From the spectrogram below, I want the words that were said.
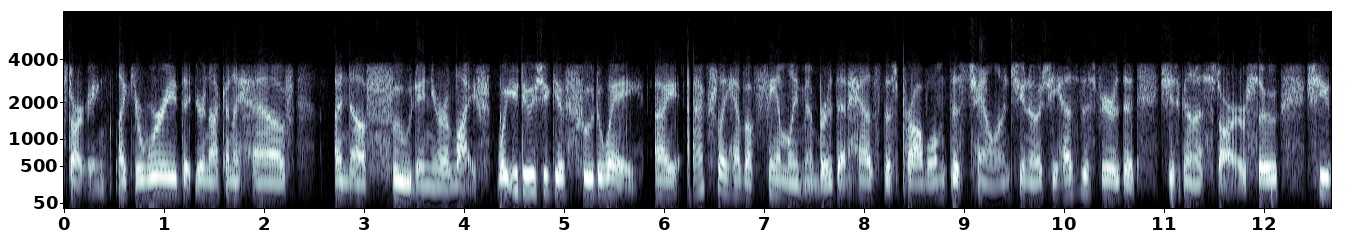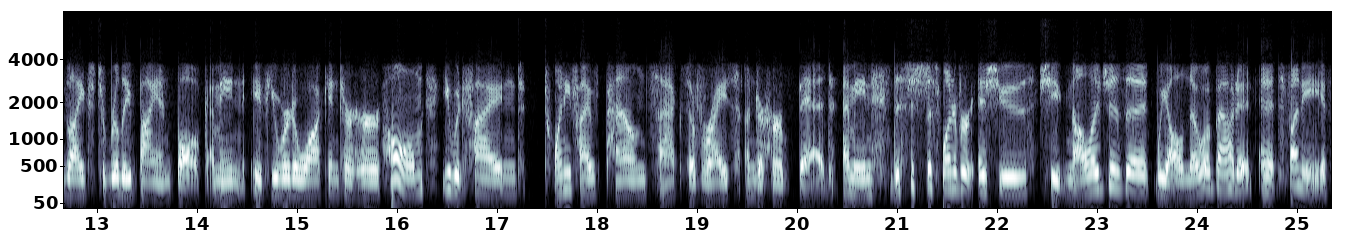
starving, like you're worried that you're not going to have enough food in your life. What you do is you give food away. I actually have a family member that has this problem, this challenge. You know, she has this fear that she's going to starve. So she likes to really buy in bulk. I mean, if you were to walk into her home, you would find 25 pound sacks of rice under her bed. I mean, this is just one of her issues. She acknowledges it. We all know about it. And it's funny, if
